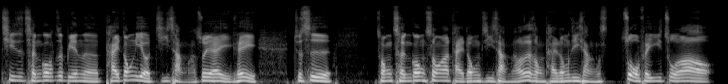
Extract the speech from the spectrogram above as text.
其实成功这边呢，台东也有机场嘛，所以它也可以就是从成功送到台东机场，然后再从台东机场坐飞机坐到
